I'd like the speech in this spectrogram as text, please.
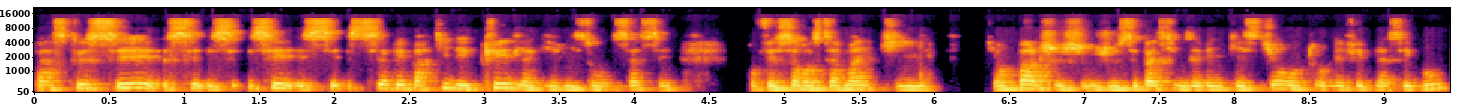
parce que c'est, c'est, c'est, ça fait partie des clés de la guérison. Ça, c'est professeur Osterman qui, qui en parle. Je ne sais pas si vous avez une question autour de l'effet placebo.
